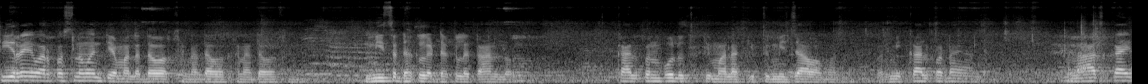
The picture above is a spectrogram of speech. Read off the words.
ती रविवारपासून म्हणते मला दवाखाना दवाखाना दवाखाना. मीच ढकलत ढकलत आणलो. काल पण बोलत होती मला की तुम्ही जावा मला पण मी काल पण नाही आलो. पण आज काय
